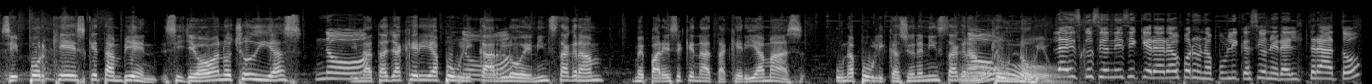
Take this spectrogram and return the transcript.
Sí, porque es que también, si llevaban ocho días No. y Nata ya quería publicarlo en Instagram, me parece que Nata quería más una publicación en Instagram No. que un novio. La discusión ni siquiera era por una publicación, era el trato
